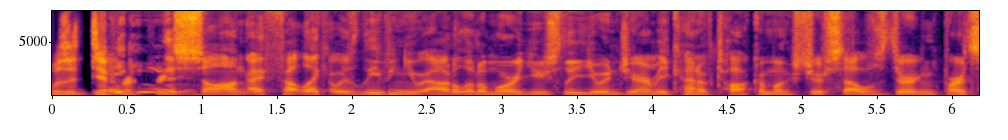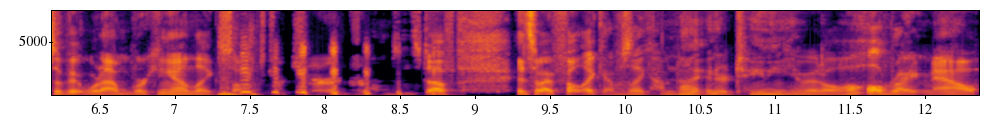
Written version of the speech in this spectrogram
Was it different Making this song, I felt like I was leaving you out a little more. Usually, you and Jeremy kind of talk amongst yourselves during parts of it when I'm working on like song structure or drums and stuff. And so I felt like I was like, I'm not entertaining him at all right now.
